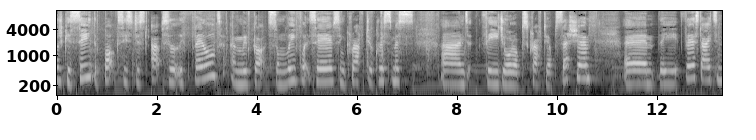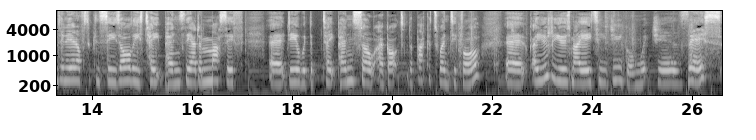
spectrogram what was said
As you can see the box is just absolutely filled and we've got some leaflets here, some craft your Christmas and feed your crafty obsession. Um, the first items in here obviously you can see is all these tape pens. They had a massive uh, deal with the tape pens so I got the pack of 24 uh, I usually use my ATG gun which is this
